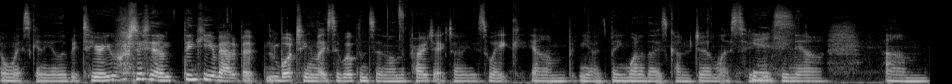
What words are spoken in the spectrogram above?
almost getting a little bit teary watching, I'm thinking about it, but watching Lisa Wilkinson on the project only this week, um, you know, as being one of those kind of journalists who, Yes. who now, um,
